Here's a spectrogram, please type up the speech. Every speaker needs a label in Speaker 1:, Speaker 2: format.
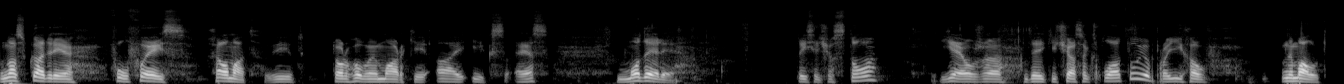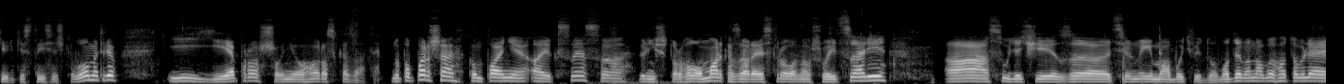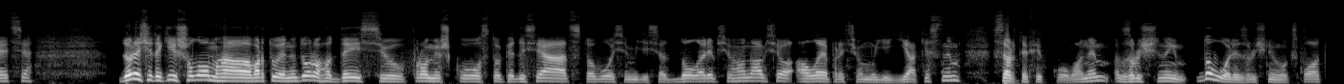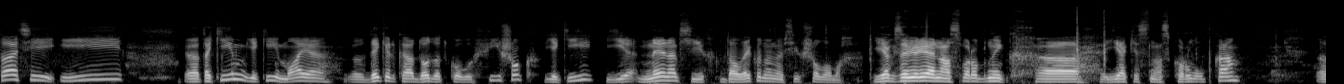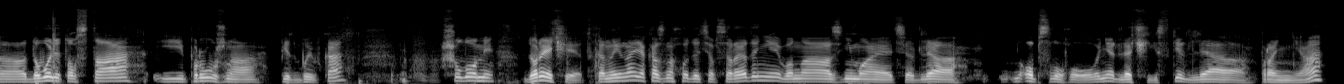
Speaker 1: У нас в кадрі Full Face Helmet від торгової марки IXS. Моделі 1100. Я його вже деякий час експлуатую, проїхав немалу кількість тисяч кілометрів і є про що нього розказати. Ну, по-перше, компанія AXS, а, вірніше, торгова марка зареєстрована в Швейцарії. А судячи з ціни, мабуть, відомо, де вона виготовляється. До речі, такий шолом вартує недорого, десь в проміжку 150-180 доларів всього-навсього, але при цьому є якісним, сертифікованим, зручним, доволі зручним в експлуатації і е, таким, який має е, декілька додаткових фішок, які є не на всіх, далеко не на всіх шоломах. Як завіряє нас виробник, е, якісна скорлупка, доволі товста і пружна підбивка шоломі. До речі, тканина, яка знаходиться всередині, вона знімається для обслуговування, для чистки, для прання.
